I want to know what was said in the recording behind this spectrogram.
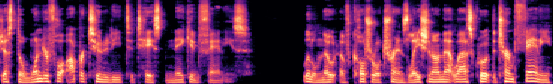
just the wonderful opportunity to taste naked fannies. Little note of cultural translation on that last quote. The term fanny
